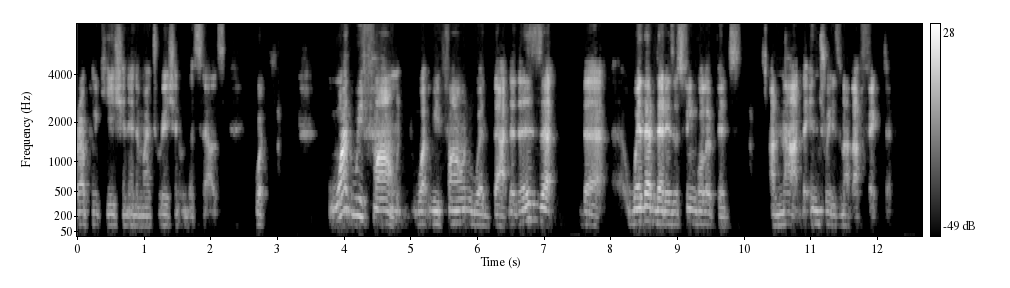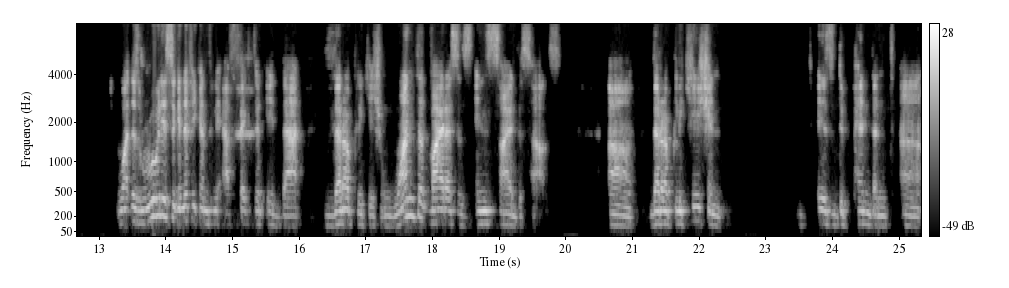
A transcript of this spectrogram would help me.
replication, and the maturation of the cells. What, what we found, what we found with that, that is uh, the, whether there is a sphingolipids or not, the entry is not affected what is really significantly affected is that the replication. Once the virus is inside the cells, uh, the replication is dependent uh,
